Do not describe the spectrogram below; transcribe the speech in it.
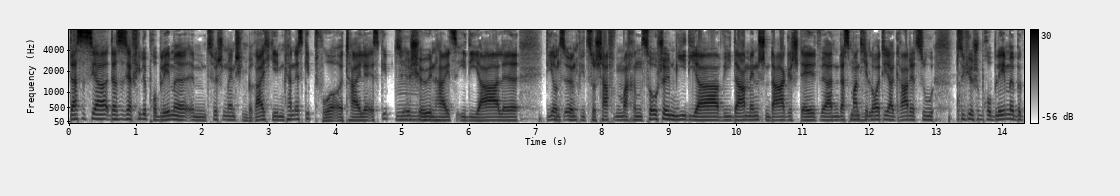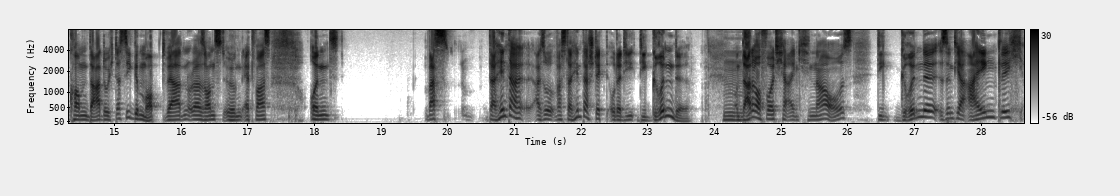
dass es ja, dass es ja viele Probleme im zwischenmenschlichen Bereich geben kann. Es gibt Vorurteile, es gibt äh, Schönheitsideale, die uns irgendwie zu schaffen machen. Social Media, wie da Menschen dargestellt werden, dass manche Leute ja geradezu psychische Probleme bekommen dadurch, dass sie gemobbt werden oder sonst irgendetwas. Und was dahinter, also was dahinter steckt oder die, die Gründe, und darauf wollte ich ja eigentlich hinaus, die Gründe sind ja eigentlich,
